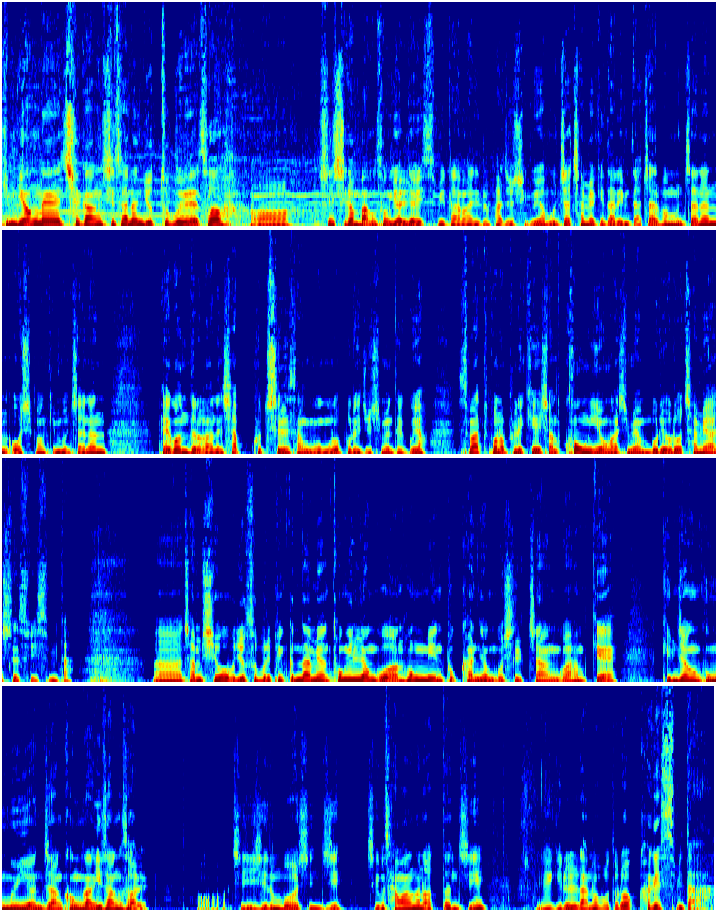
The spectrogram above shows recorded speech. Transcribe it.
김경래 최강 시사는 유튜브에서 어, 실시간 방송 열려 있습니다. 많이들 봐주시고요. 문자 참여 기다립니다. 짧은 문자는 50원, 긴 문자는 100원 들어가는 샵 9730으로 보내주시면 되고요. 스마트폰 어플리케이션 콩 이용하시면 무료로 참여하실 수 있습니다. 어, 잠시 후 뉴스 브리핑 끝나면 통일연구원 홍민 북한 연구실장과 함께 김정은 국무위원장 건강 이상설 어, 진실은 무엇인지 지금 상황은 어떤지 얘기를 나눠보도록 하겠습니다.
